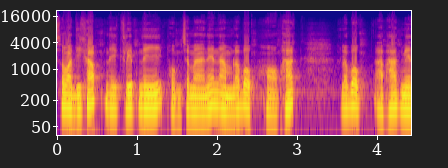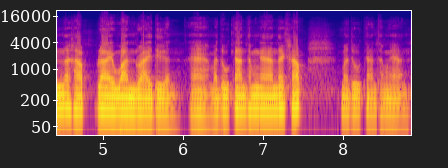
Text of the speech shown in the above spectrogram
สวัสดีครับ ในคลิปนี้ผมจะมาแนะนำระบบหอพัก ระบบอพาร์ตเมนต์นะครับ รายวันรายเดือนอ่ามาดูการทำงานนะครับ มาดูการทำงาน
